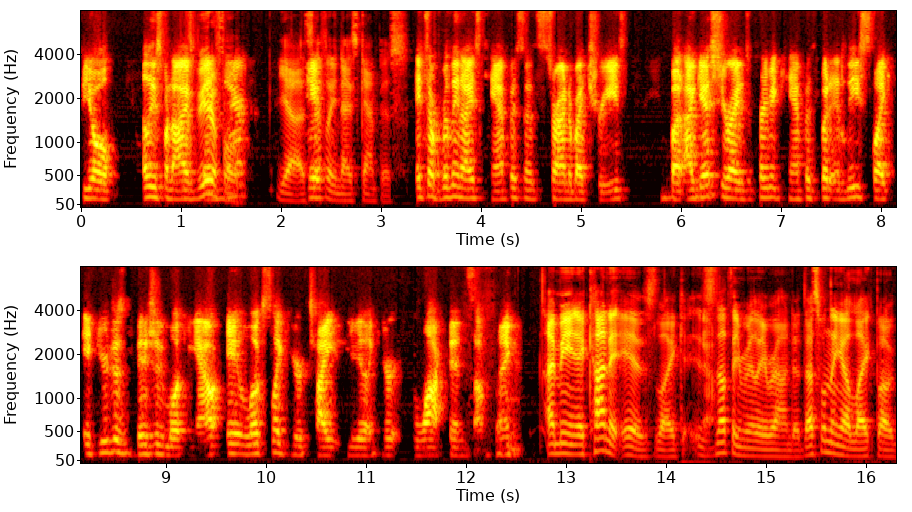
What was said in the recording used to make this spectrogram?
feel at least when I've Mm-hmm. beautiful. been there, Yeah, it's it- definitely a nice campus. it's a really nice campus and it's surrounded by trees. But I guess you're right. It's a pretty big campus. But at least like if you're just visually looking out, it looks like you're tight. You're like you're locked in something. I mean, it kind of is. Like, there's Yeah. nothing really around it. That's one thing I like about,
